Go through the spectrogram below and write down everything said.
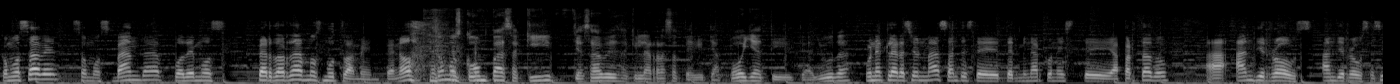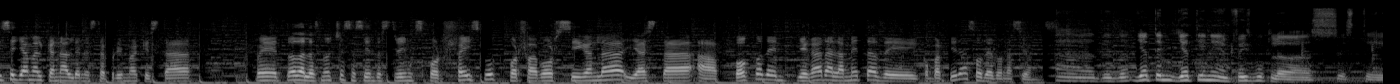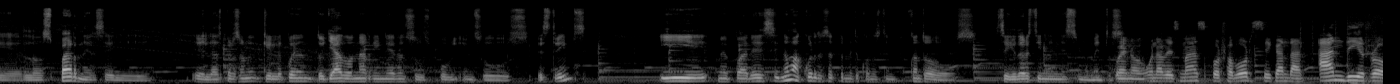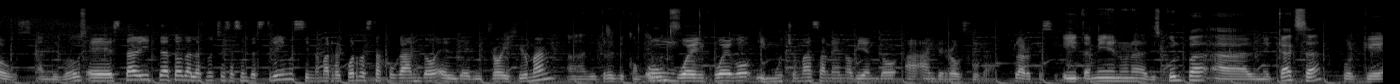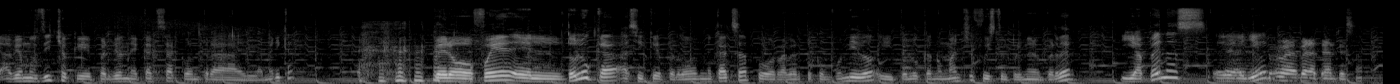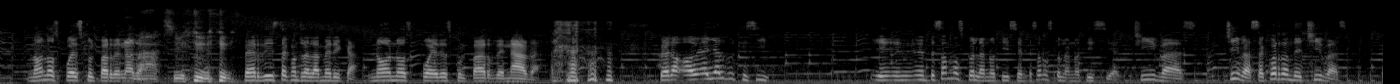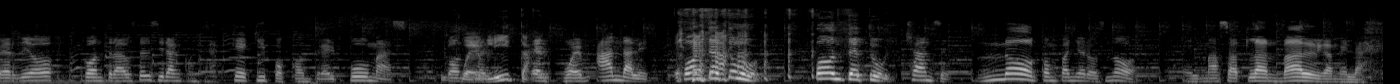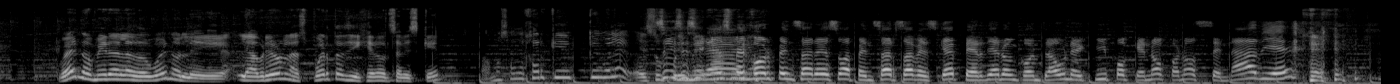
Como saben, somos banda, podemos perdonarnos mutuamente, ¿no? Somos compas aquí, ya sabes, aquí la raza te, te apoya, te, te, ayuda. Una aclaración más antes de terminar con este apartado. A Andy Rose, Andy Rose, así se llama el canal de nuestra prima que está eh, todas las noches haciendo streams por Facebook. Por favor, síganla. Ya está a poco de llegar a la meta de compartidas o de donaciones. Ah, ya, ya tiene en Facebook los, este, los partners, el eh, las personas que le pueden ya donar dinero en sus, en sus streams. Y me parece, no me acuerdo exactamente cuántos, cuántos seguidores tienen en estos momentos. Bueno, una vez más, por favor, sigan a Andy Rose. Andy Rose. Eh, está ahorita todas las noches haciendo streams. Si no me recuerdo, está jugando el de Detroit Human. Ah, Detroit Un buen juego y mucho más ameno viendo a Andy Rose jugar. Claro que sí. Y también una disculpa al Necaxa, porque habíamos dicho que perdió el Necaxa contra el América. Pero fue el Toluca, así que perdón Necaxa por haberte confundido. Y Toluca no manches, fuiste el primero en perder. Y apenas eh, ayer. Espérate antes. No nos puedes culpar de nada. Ah, sí. Perdiste contra el América. No nos puedes culpar de nada. Pero hay algo que sí. Eh, empezamos con la noticia, empezamos con la noticia. Chivas, Chivas, ¿se acuerdan de Chivas? Perdió contra, ustedes dirán, ¿contra qué equipo? Contra el Pumas. Pueblita. El, pueblo, ándale. Ponte tú. ponte tú. Chance. No, compañeros, no. El Mazatlán, válgamela. Bueno, mira el lado bueno. Le, le abrieron las puertas y dijeron, ¿sabes qué? Vamos a dejar que, que Es su sí, sí, sí. Es mejor pensar eso a pensar, ¿sabes qué? Perdieron contra un equipo que no conoce nadie.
